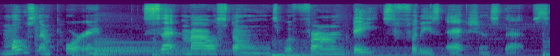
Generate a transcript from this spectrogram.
Most important, set milestones with firm dates for these action steps.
